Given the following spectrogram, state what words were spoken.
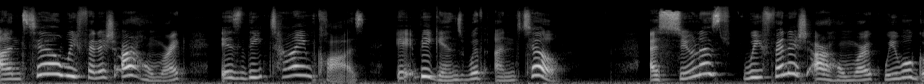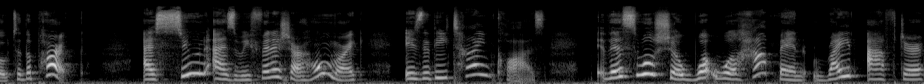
Until we finish our homework is the time clause. It begins with until. As soon as we finish our homework, we will go to the park. As soon as we finish our homework is the time clause. This will show what will happen right after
